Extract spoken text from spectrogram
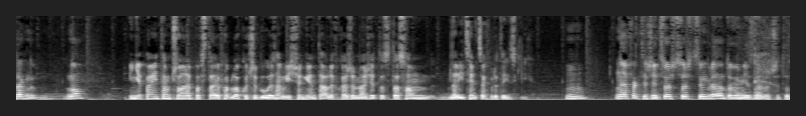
Tak, no, no. I nie pamiętam, czy one powstały w Fabloku, czy były z Anglii ściągnięte, ale w każdym razie to, to są na licencjach brytyjskich. Mhm. No faktycznie, coś, coś z tym granatowym jest na rzeczy. To,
